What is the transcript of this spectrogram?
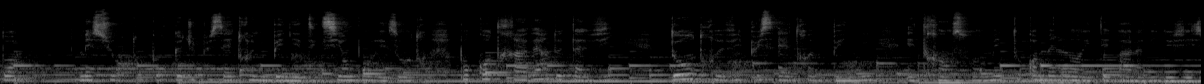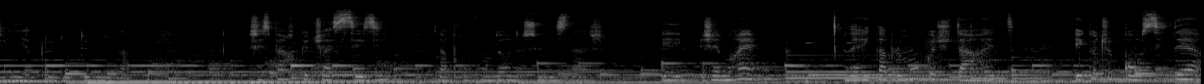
toi, mais surtout pour que tu puisses être une bénédiction pour les autres, pour qu'au travers de ta vie, d'autres vies puissent être bénies et transformées tout comme elles l'ont été par la vie de Jésus il y a plus de 2000 ans. J'espère que tu as saisi la profondeur de ce message et j'aimerais véritablement que tu t'arrêtes et que tu considères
